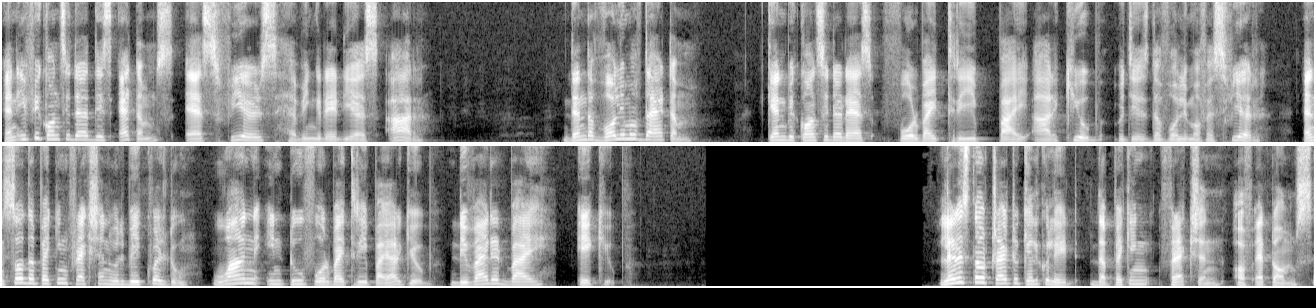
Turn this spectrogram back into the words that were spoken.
And if we consider these atoms as spheres having radius r, then the volume of the atom can be considered as 4 by 3 pi r cube, which is the volume of a sphere. And so the packing fraction will be equal to 1 into 4 by 3 pi r cube divided by a cube. Let us now try to calculate the packing fraction of atoms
